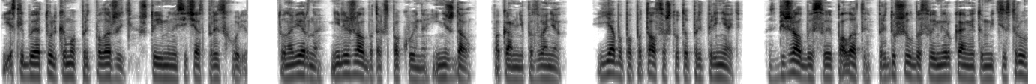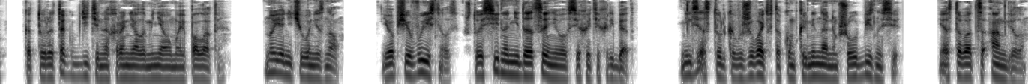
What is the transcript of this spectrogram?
Если бы я только мог предположить, что именно сейчас происходит, то, наверное, не лежал бы так спокойно и не ждал, пока мне позвонят. Я бы попытался что-то предпринять. Сбежал бы из своей палаты, придушил бы своими руками эту медсестру которая так бдительно охраняла меня у моей палаты. Но я ничего не знал. И вообще выяснилось, что я сильно недооценивал всех этих ребят. Нельзя столько выживать в таком криминальном шоу-бизнесе и оставаться ангелом,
